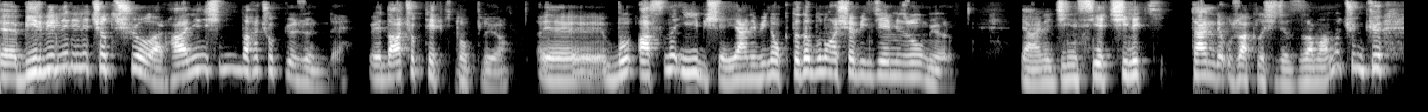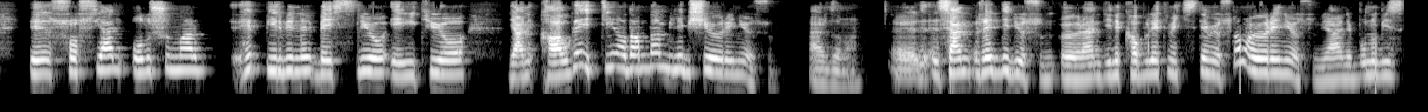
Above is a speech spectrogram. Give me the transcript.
E, birbirleriyle çatışıyorlar. Haliyle şimdi daha çok göz önünde ve daha çok tepki topluyor. E, bu aslında iyi bir şey. Yani bir noktada bunu aşabileceğimizi umuyorum. Yani cinsiyetçilikten de uzaklaşacağız zamanla. Çünkü e, sosyal oluşumlar hep birbirini besliyor, eğitiyor. Yani kavga ettiğin adamdan bile bir şey öğreniyorsun her zaman. e, sen reddediyorsun öğrendiğini kabul etmek istemiyorsun ama öğreniyorsun. Yani bunu biz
